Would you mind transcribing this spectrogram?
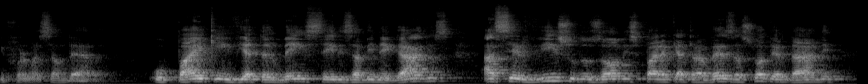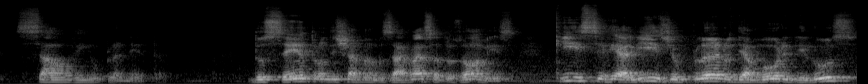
Informação dela o Pai que envia também seres abnegados a serviço dos homens para que, através da sua verdade, salvem o planeta. Do centro onde chamamos a raça dos homens, que se realize o plano de amor e de luz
